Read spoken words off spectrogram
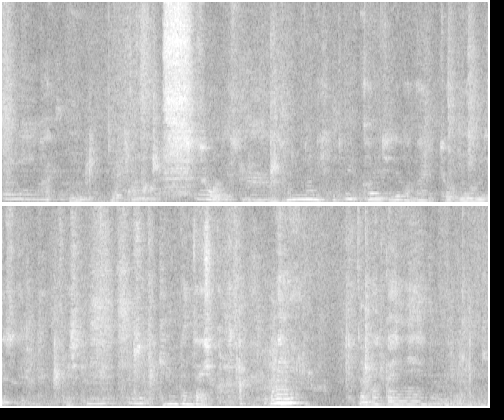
うん、どうかな。そうですね。そんなにひどい感じではないと思うんですけどね。よいしょちょっと検便対象かな。ごめんね。ちょっともう一回ね、健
